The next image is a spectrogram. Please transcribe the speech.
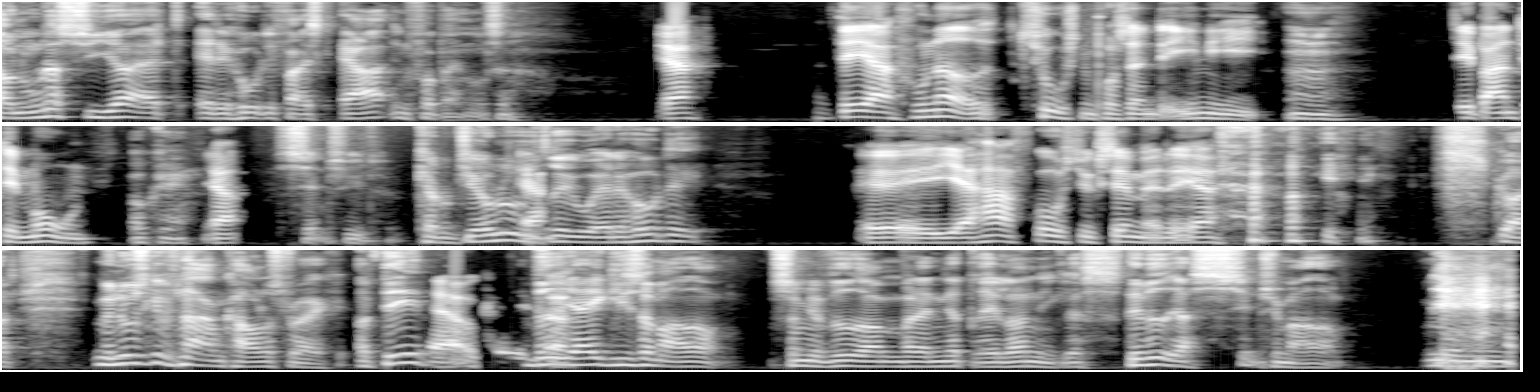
Der er nogen, der siger, at ADHD faktisk er en forbandelse. Ja, det er jeg 100.000 procent enig i. Mm. Det er bare en dæmon. Okay, Ja. sindssygt. Kan du djævleuddrive ja. ADHD? Øh, jeg har haft god succes med det, ja. okay, godt. Men nu skal vi snakke om Counter-Strike, og det Ja, okay. ved Ja. jeg ikke lige så meget om, som jeg ved om, hvordan jeg driller Niklas. Det ved jeg sindssygt meget om. Men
